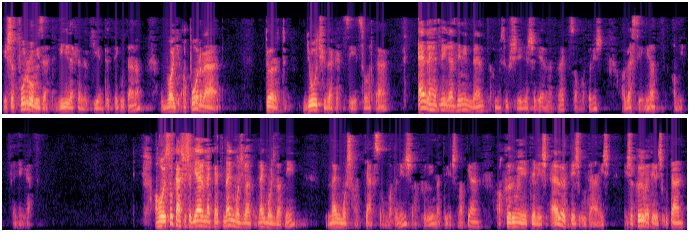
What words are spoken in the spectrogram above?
és a forró vizet véletlenül kiöntötték utána, vagy a porrát tört gyógyfüveket szétszórták, el lehet végezni mindent, ami szükséges a gyermeknek, szombaton is, a veszély miatt, ami fenyeget. Ahol szokásos a gyermeket megmosdatni, megmoshatják szombaton is, a körülmetélés napján, a körülmetélés előtt és után is, és a körülmetélés után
